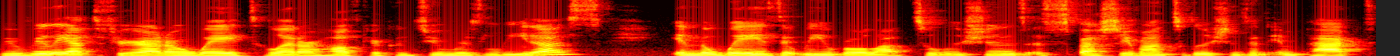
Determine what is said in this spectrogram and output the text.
we really have to figure out a way to let our healthcare consumers lead us in the ways that we roll out solutions especially around solutions that impact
